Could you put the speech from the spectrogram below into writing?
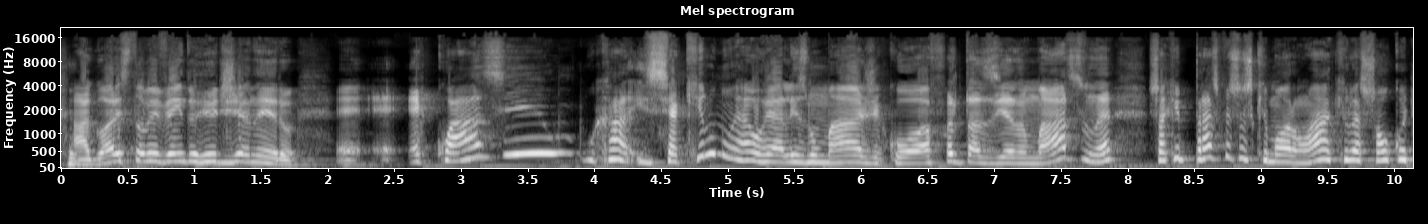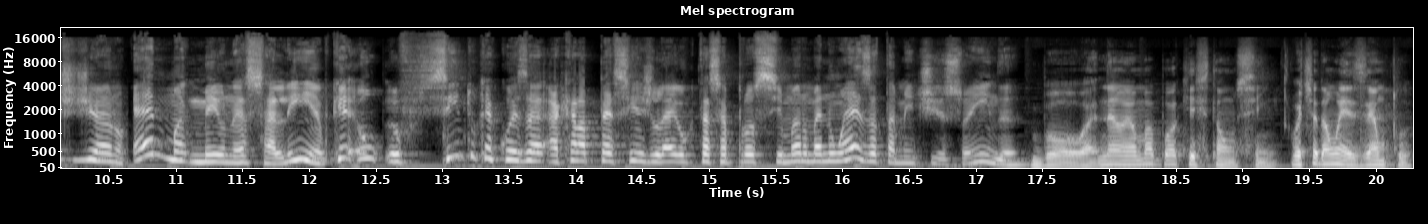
Agora estou vivendo o Rio de Janeiro. É, é, é quase um. Cara, e se aquilo não é o realismo mágico ou a fantasia no máximo, né? Só que para as pessoas que moram lá, aquilo é só o cotidiano. É meio nessa linha, porque eu, eu sinto que a coisa, aquela pecinha de Lego que tá se aproximando aproximando, mas não é exatamente isso ainda? Boa. Não, é uma boa questão, sim. Vou te dar um exemplo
